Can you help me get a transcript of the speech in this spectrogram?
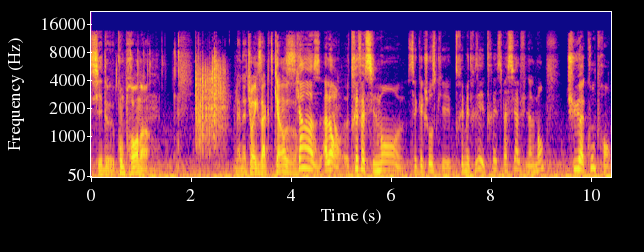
Essayer de comprendre la nature exacte. 15. 15. Alors, très facilement, euh, c'est quelque chose qui est très maîtrisé et très spatial finalement. Tu as comprends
